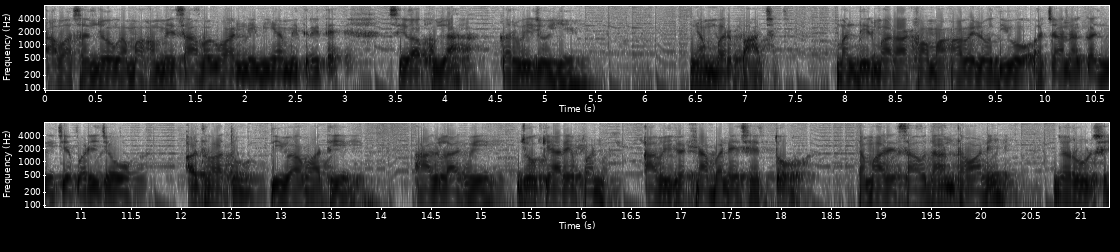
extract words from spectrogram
આવા સંજોગોમાં હંમેશા ભગવાનની નિયમિત રીતે સેવા પૂજા કરવી જોઈએ. નંબર પાંચ. મંદિરમાં રાખવામાં આવેલો દીવો અચાનક જ નીચે પડી જવો અથવા તો દીવામાંથી આગ લાગવી, જો ક્યારે પણ આવી ઘટના બને છે તો તમારે સાવધાન થવાની જરૂર છે.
